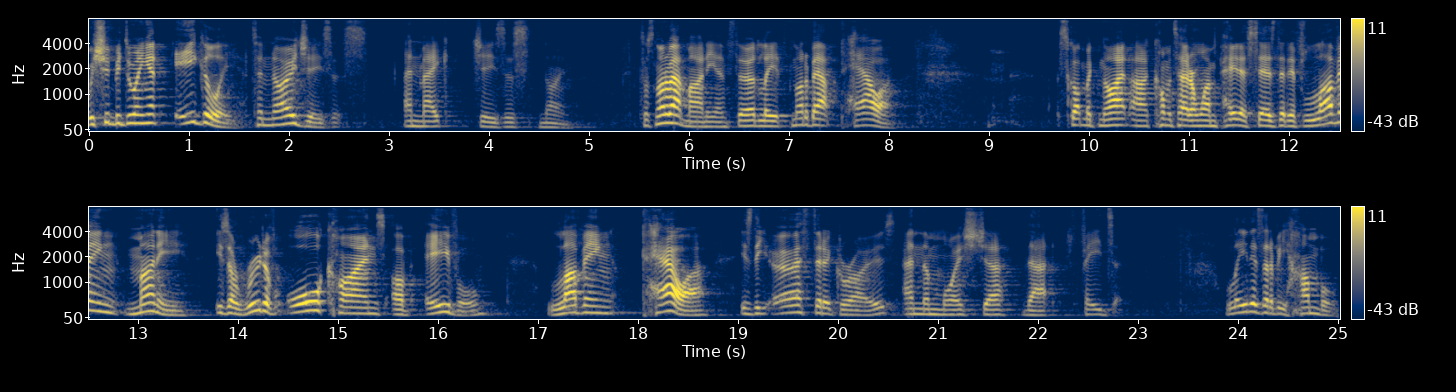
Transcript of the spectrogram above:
We should be doing it eagerly to know Jesus and make Jesus known. So it's not about money. And thirdly, it's not about power. Scot McKnight, commentator on 1 Peter, says that if loving money is a root of all kinds of evil, loving power is the earth that it grows and the moisture that feeds it. Leaders that are to be humble,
